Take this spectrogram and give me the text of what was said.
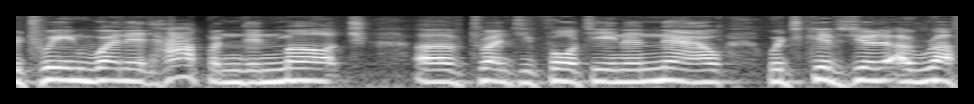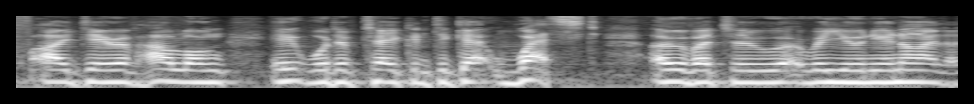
between when it happened in March of 2014 and now, which gives you a rough idea of how long it would have taken to get west over to Reunion Island.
